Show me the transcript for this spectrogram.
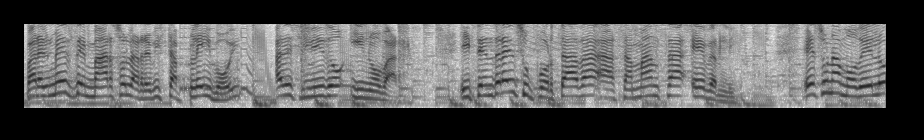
Para el mes de marzo, la revista Playboy ha decidido innovar y tendrá en su portada a Samantha Everly. Es una modelo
